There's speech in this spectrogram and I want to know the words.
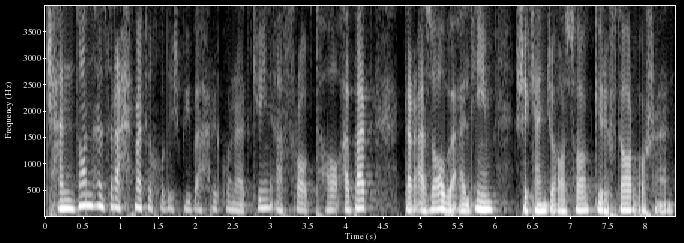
چندان از رحمت خودش بی بهره کند که این افراد تا ابد در عذاب علیم شکنج آسا گرفتار باشند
